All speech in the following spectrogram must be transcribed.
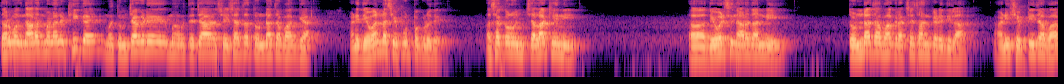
तर मग नारद म्हणाले ठीक आहे. मग तुमच्याकडे मग त्याच्या शेषाचा तोंडाचा भाग घ्या आणि देवांना शेपूट पकडू दे. असं करून चलाखेनी देवर्षी नारदांनी तोंडाचा भाग राक्षसांकडे दिला आणि शेपटीचा भाग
